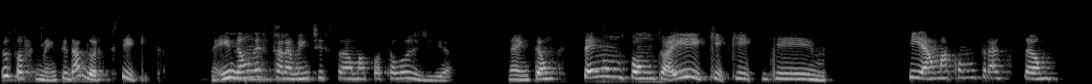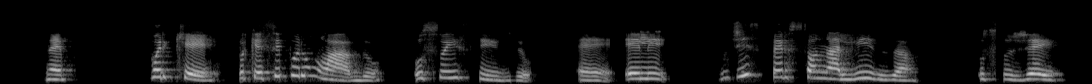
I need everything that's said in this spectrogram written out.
do sofrimento e da dor psíquica. Né? E não necessariamente isso é uma patologia. Né? Então, tem um ponto aí que, que, que, que é uma contradição. Né? Por quê? Porque se, por um lado, o suicídio é, ele despersonaliza o sujeito,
